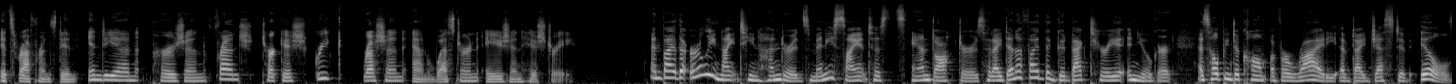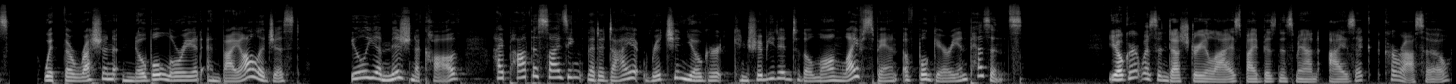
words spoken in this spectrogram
It's referenced in Indian, Persian, French, Turkish, Greek, Russian, and Western Asian history. And by the early 1900s, many scientists and doctors had identified the good bacteria in yogurt as helping to calm a variety of digestive ills, with the Russian Nobel laureate and biologist Ilya Mechnikov hypothesizing that a diet rich in yogurt contributed to the long lifespan of Bulgarian peasants. Yogurt was industrialized by businessman Isaac Carasso,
